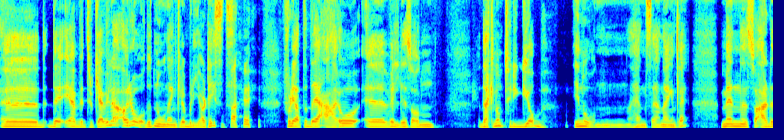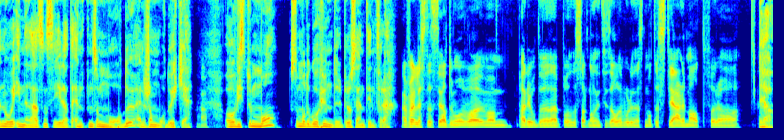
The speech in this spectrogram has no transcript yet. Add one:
Eh, det, jeg tror ikke jeg ville ha rådet noen egentlig å bli artist. Nei. Fordi at det er jo eh, veldig sånn Det er ikke noen trygg jobb i noen henseende, egentlig. Men så er det noe inni deg som sier at enten så må du, eller så må du ikke. Og hvis du må, så må du gå 100% inn for det. Jeg får leste et sted at du må, var, var en periode der på starten av 90-tallet hvor du nesten måtte stjele mat for å Ja.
